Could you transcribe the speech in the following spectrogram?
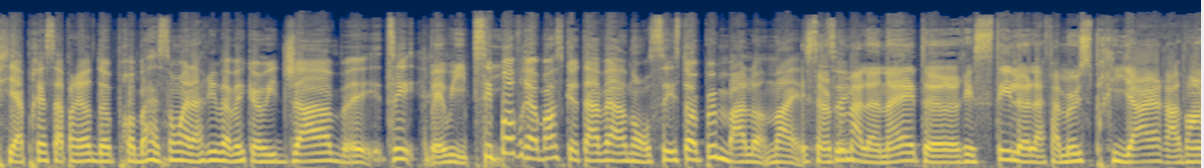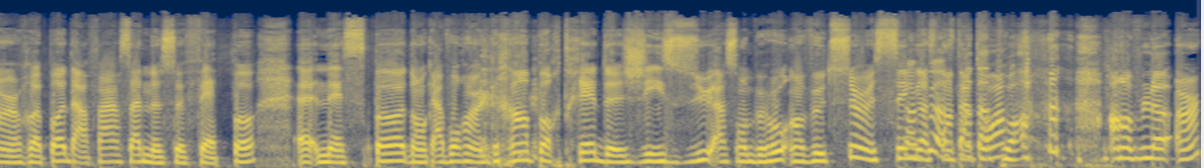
puis après sa période de probation elle arrive avec un hijab euh, tu sais ben oui c'est pas vraiment ce que tu avais annoncé. C'est un peu malhonnête c'est un peu malhonnête réciter là, la fameuse prière avant un repas d'affaires ça ne se fait pas n'est-ce pas? Donc avoir un grand portrait de Jésus à son bureau en veux-tu un signe ostentatoire en voilà un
